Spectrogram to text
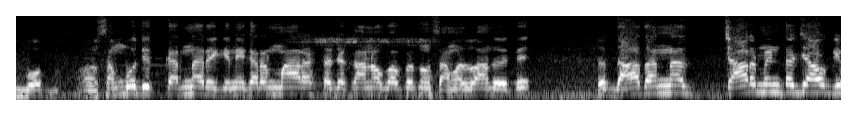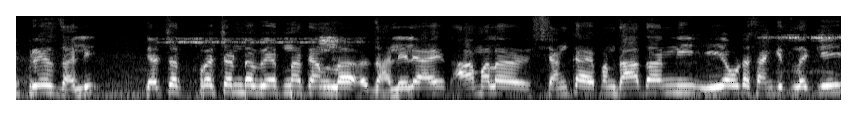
बो- संबोधित करणार आहे की नाही? कारण महाराष्ट्राच्या कानाकोपऱ्यातून समाज बांधव येते. तर दादांना चार मिनिटाची अवघी प्रेस झाली. त्याच्यात प्रचंड वेदना त्यांना झालेल्या आहेत. आम्हाला शंका आहे पण दादांनी एवढं सांगितलं की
